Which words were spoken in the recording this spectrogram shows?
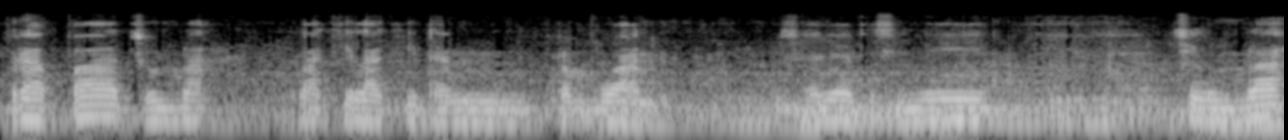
berapa jumlah laki-laki dan perempuan. Misalnya di sini jumlah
